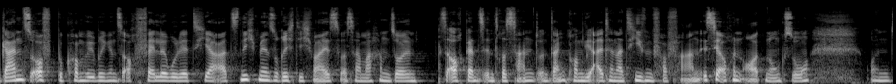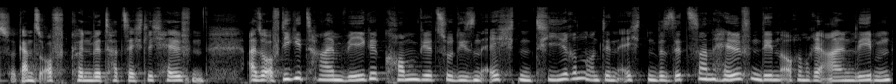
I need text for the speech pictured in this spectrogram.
Ganz oft bekommen wir übrigens auch Fälle, wo der Tierarzt nicht mehr so richtig weiß, was er machen soll. Ist auch ganz interessant und dann kommen die alternativen Verfahren. Ist ja auch in Ordnung so. Und ganz oft können wir tatsächlich helfen. Also auf digitalem Wege kommen wir zu diesen echten Tieren und den echten Besitzern, helfen denen auch im realen Leben.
